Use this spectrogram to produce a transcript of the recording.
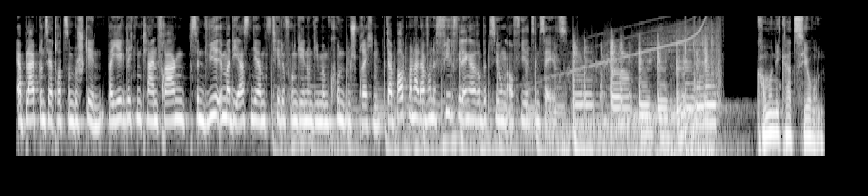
er bleibt uns ja trotzdem bestehen. Bei jeglichen kleinen Fragen sind wir immer die Ersten, die ans Telefon gehen und die mit dem Kunden sprechen. Da baut man halt einfach eine viel, viel engere Beziehung auf wie jetzt im Sales. Kommunikation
